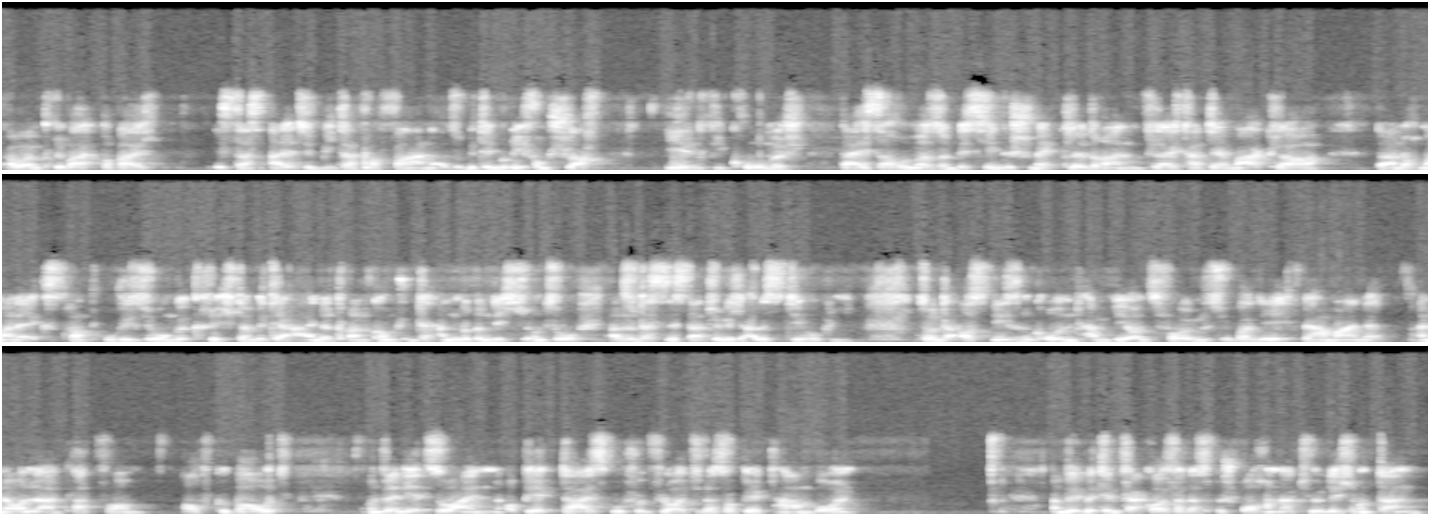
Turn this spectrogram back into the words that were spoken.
Aber im Privatbereich ist das alte Bieterverfahren, also mit dem Briefumschlag, irgendwie komisch. Da ist auch immer so ein bisschen Geschmäckle dran. Vielleicht hat der Makler da noch mal eine extra Provision gekriegt, damit der eine drankommt und der andere nicht und so. Also das ist natürlich alles Theorie. So, und aus diesem Grund haben wir uns Folgendes überlegt. Wir haben eine, eine Online-Plattform aufgebaut. Und wenn jetzt so ein Objekt da ist, wo fünf Leute das Objekt haben wollen, dann wird mit dem Verkäufer das besprochen natürlich und dann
